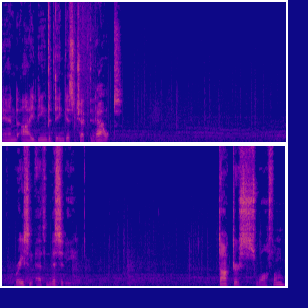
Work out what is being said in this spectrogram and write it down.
And I, being the dingus, checked it out. Race and ethnicity. Dr. Swaffham?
